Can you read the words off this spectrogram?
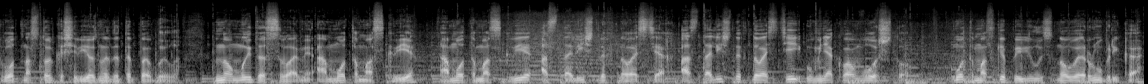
Вот настолько серьезное ДТП было. Но мы-то с вами о Мото Москве, о Мото Москве, о столичных новостях. О столичных новостей у меня к вам вот что. В Мото Москве появилась новая рубрика.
